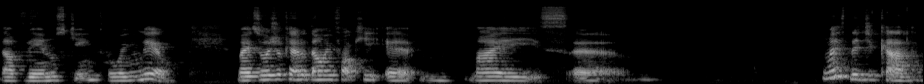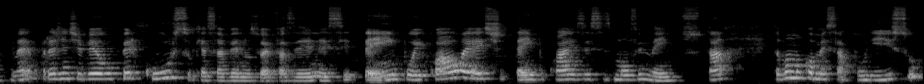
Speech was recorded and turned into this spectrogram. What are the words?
da Vênus que entrou em Leão. Mas hoje eu quero dar um enfoque é, mais é, mais dedicado, né, para a gente ver o percurso que essa Vênus vai fazer nesse tempo e qual é este tempo, quais esses movimentos, tá? Então vamos começar por isso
